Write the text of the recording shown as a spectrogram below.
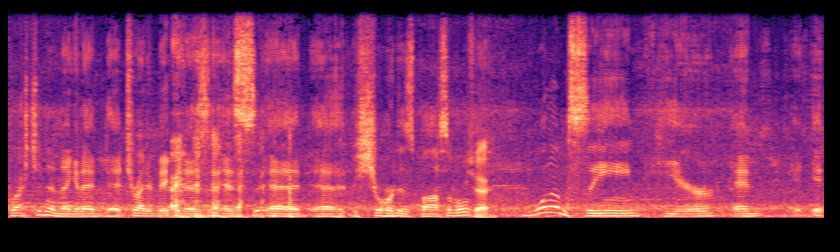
question, and I'm going to uh, try to make it as, as uh, uh, short as possible. Sure. What I'm seeing here, and it, it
